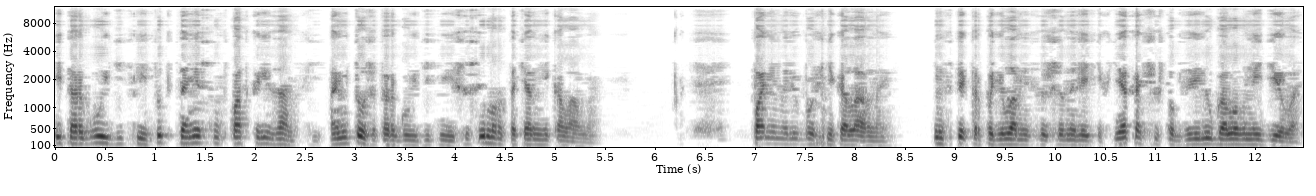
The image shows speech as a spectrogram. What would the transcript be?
и торгуют детьми. Тут, конечно, Спас Рязанский. Они тоже торгуют детьми. Шишимова Татьяна Николаевна. Панина Любовь Николаевна, инспектор по делам несовершеннолетних. Я хочу, чтобы завели уголовное дело.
